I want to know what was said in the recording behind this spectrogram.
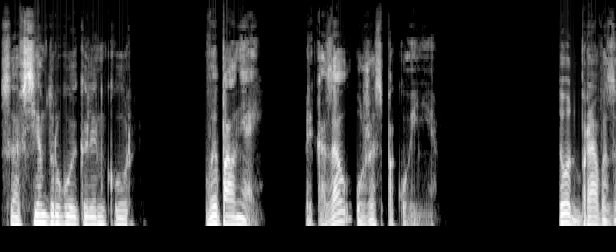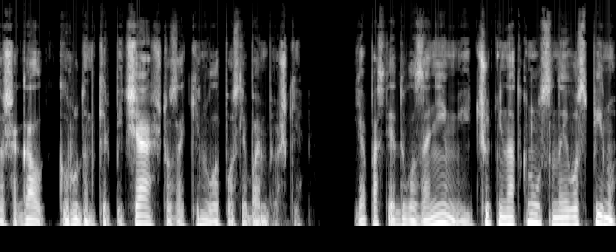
«Совсем другой калинкур». «Выполняй», — приказал уже спокойнее. Тот браво зашагал к грудам кирпича, что закинуло после бомбежки. Я последовал за ним и чуть не наткнулся на его спину.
